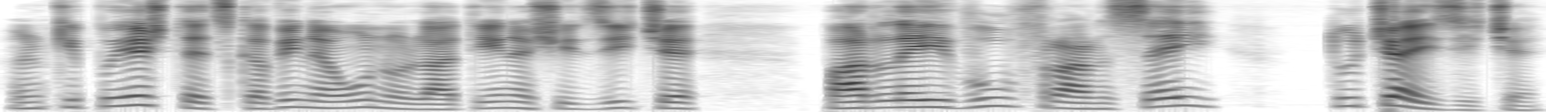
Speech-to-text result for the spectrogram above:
Închipuiește-ți că vine unul la tine și zice Parlez-vous francei? Tu ce ai zice?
